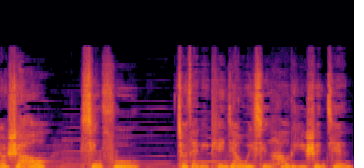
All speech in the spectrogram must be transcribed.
有时候。幸福就在你添加微信号的一瞬间。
